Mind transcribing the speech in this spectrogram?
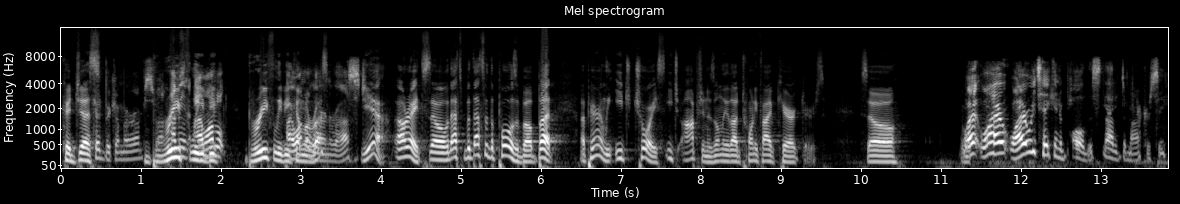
could just Could become a Rust. briefly I, mean, I be- briefly become a Rust. Rust. Yeah. All right. So that's but that's what the poll is about. But apparently, each choice, each option is only allowed 25 characters. So Why why why are we taking a poll? This is not a democracy.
